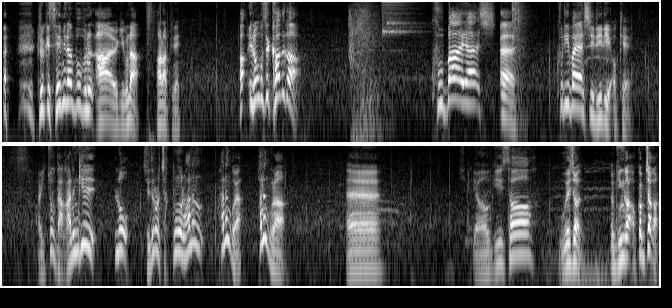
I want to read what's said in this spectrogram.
그렇게 세밀한 부분은 아 여기구나 바로 앞이네 아 이런 곳에 카드가 쿠바야시 에 쿠리바야시 리리 오케이 아 이쪽 나가는 길로 제대로 작동을 하는 하는 거야 하는구나 에 여기서 우회전 여긴가? 어 깜짝아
